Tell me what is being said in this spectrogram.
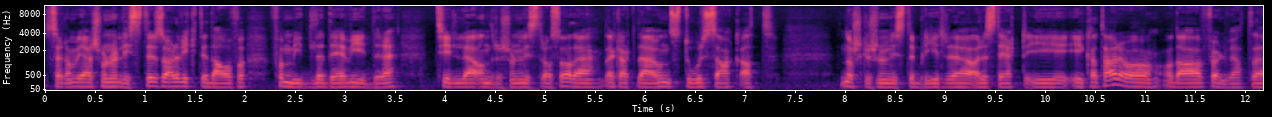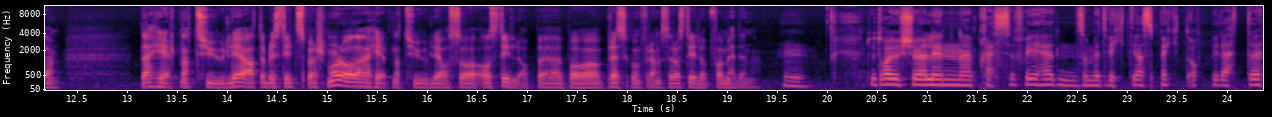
selv om vi er journalister, så er det viktig da å formidle det videre til andre journalister også. og det, det, er klart det er jo en stor sak at norske journalister blir arrestert i, i Qatar, og, og, da føler vi at det, det, er helt naturlig at det blir stilt spørsmål, og det er helt naturlig også å stille opp på pressekonferanser og stille opp for mediene. Mm. Du drar jo sjøl inn eh, pressefriheten som et viktig aspekt oppi dette.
